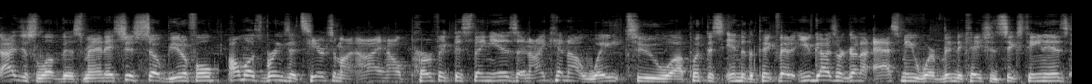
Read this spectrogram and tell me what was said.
I just love this, man. It's just so beautiful. Almost brings a tear to my eye how perfect this thing is, and I cannot wait to uh, put this into the pick fed. You guys are going to ask me where Vindication 16 is,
